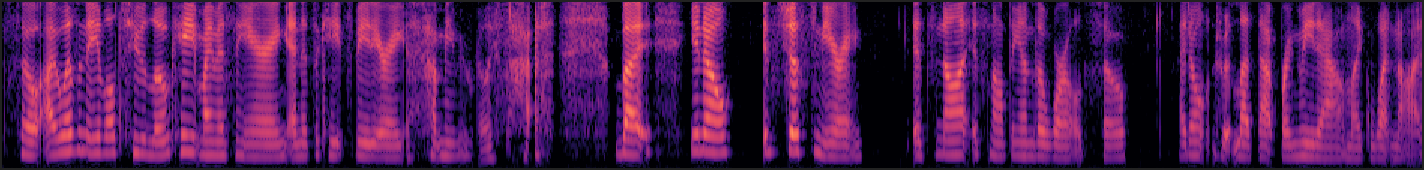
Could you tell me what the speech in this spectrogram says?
So I wasn't able to locate my missing earring and it's a Kate Spade earring. That made me really sad. But, you know, it's just an earring. It's not it's not the end of the world so I don't let that bring me down like whatnot.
